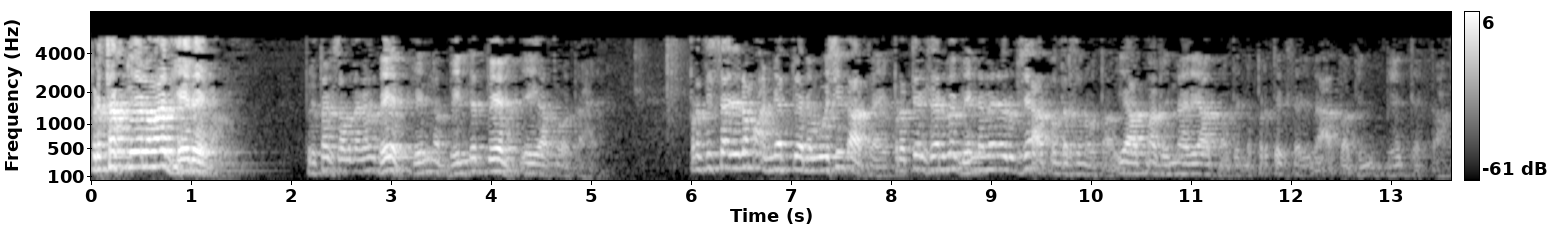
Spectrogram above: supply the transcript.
पृथक मैंने भेद। है पृथक शब्द का भेद, भिन्न भिन्न यही अर्थ होता है। प्रति शरीरम अन्यत्व उसी का अर्थ है। प्रत्येक शरीर में भिन्न भिन्न रूप से आत्मदर्शन होता हो। ये आत्मा भिन्न है, ये आत्मा भिन्न। प्रत्येक शरीर में आत्मा भिन्न, भेद देखता हो।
